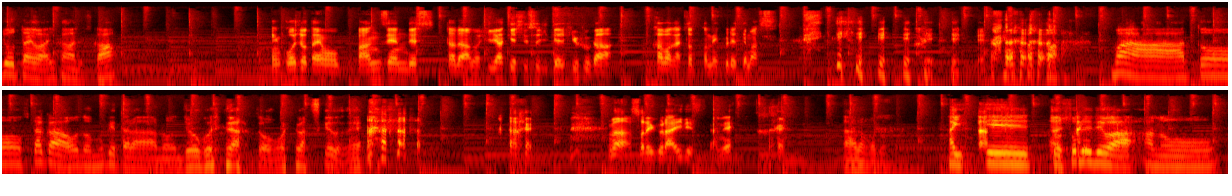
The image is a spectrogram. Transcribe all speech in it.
状態はいかがですか？健康状態も万全です。ただ、あの日焼けしすぎて皮膚が、皮がちょっとめくれてます。まあ、まあ、あと2皮ほど向けたらあの丈夫になると思いますけどね。はい。まあ、それぐらいですかね。なるほど。はい、あえーっと、はいそれでは、あのー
